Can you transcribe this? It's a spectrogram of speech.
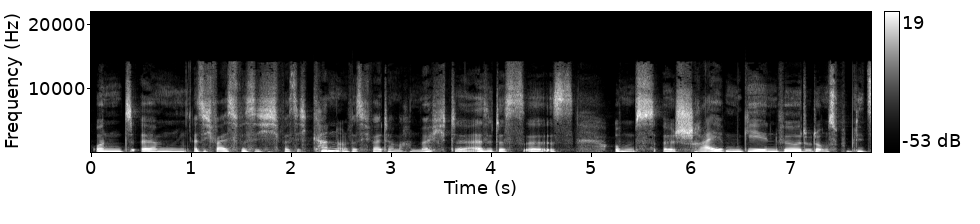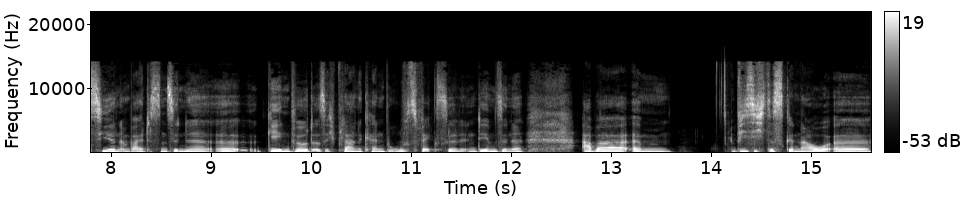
Und ähm, also ich weiß, was ich, was ich kann und was ich weitermachen möchte. Also dass äh, es ums äh, Schreiben gehen wird oder ums Publizieren im weitesten Sinne äh, gehen wird. Also ich plane keinen Berufswechsel in dem Sinne. Aber ähm, wie sich das genau äh,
